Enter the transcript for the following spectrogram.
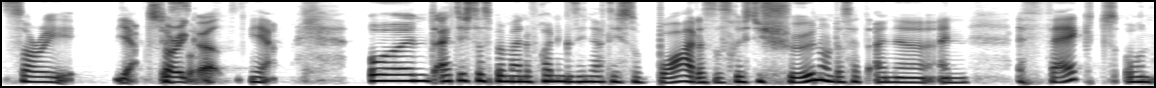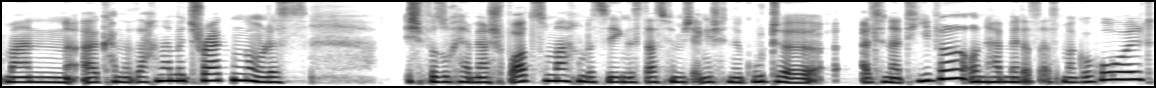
sorry. Ja, Sorry, so. girls. Ja. Und als ich das bei meiner Freundin gesehen habe, dachte ich so, boah, das ist richtig schön und das hat eine, einen Effekt und man äh, kann Sachen damit tracken und das, ich versuche ja mehr Sport zu machen, deswegen ist das für mich eigentlich eine gute Alternative und habe mir das erstmal geholt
